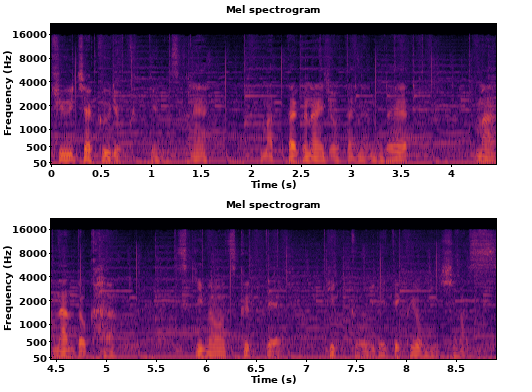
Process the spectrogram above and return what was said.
吸着力っていうんですかね。全くない状態なのでまあなんとか隙間を作ってピックを入れていくようにします。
